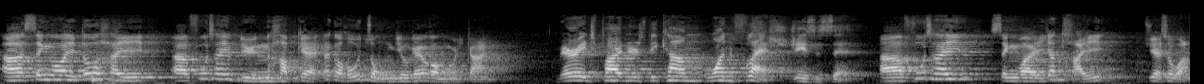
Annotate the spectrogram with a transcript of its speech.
啊性爱亦都系诶夫妻联合嘅一个好重要嘅一个媒介。 Marriage partners become one flesh, Jesus said. 啊，夫妻成为一体，主耶稣话。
